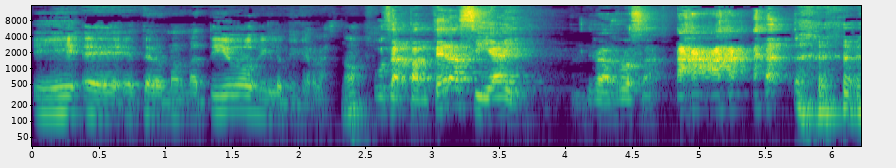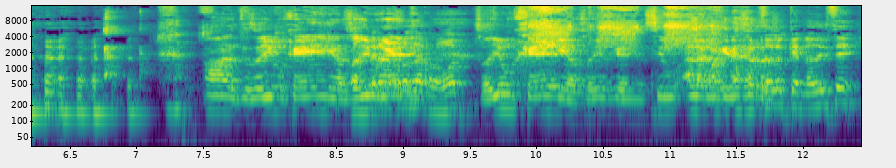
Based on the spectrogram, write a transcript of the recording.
y eh, heteronormativo y lo que querrás, ¿no? O sea, pantera sí hay. Pantera rosa. Ah, que soy un genio, soy un Pantera genio. rosa robot. Soy un genio, soy un genio. Sí, a la se Solo que no dice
